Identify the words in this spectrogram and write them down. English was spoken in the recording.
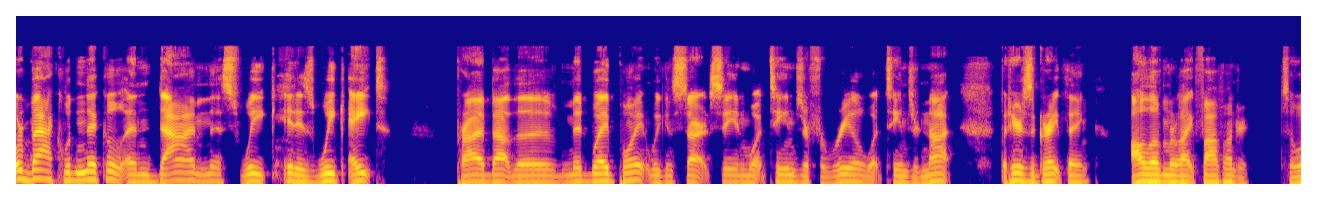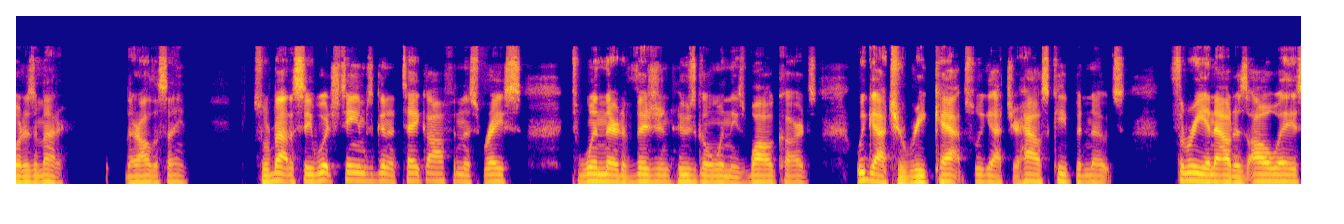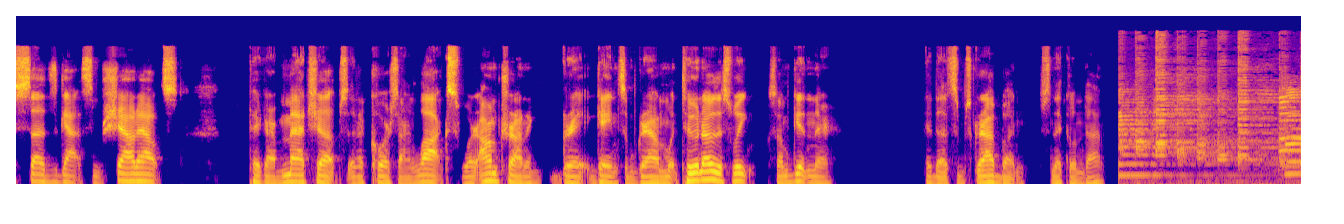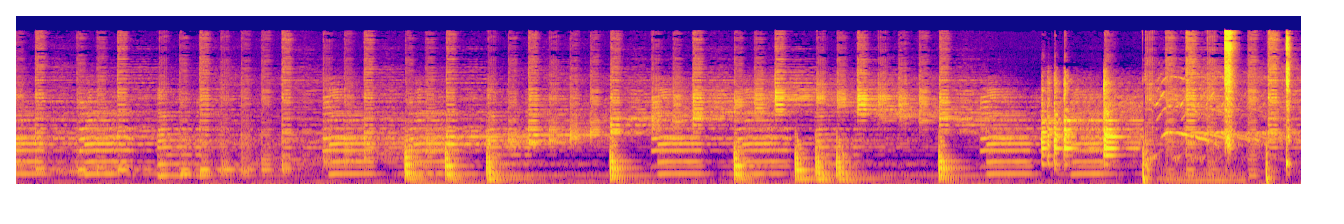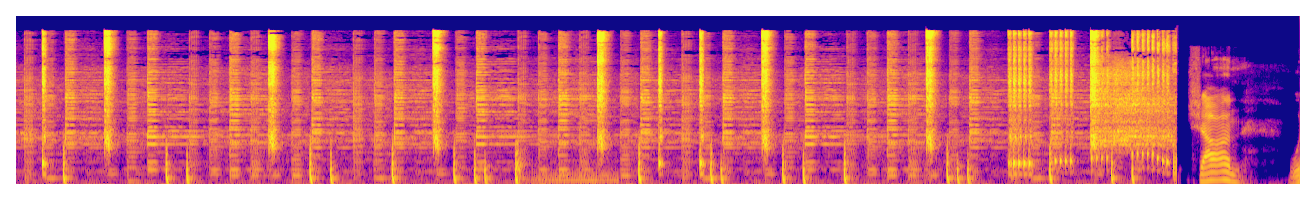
We're back with nickel and dime this week. It is week eight, probably about the midway point. We can start seeing what teams are for real, what teams are not. But here's the great thing all of them are like 500. So what does it matter? They're all the same. So we're about to see which team's going to take off in this race to win their division, who's going to win these wild cards. We got your recaps, we got your housekeeping notes. Three and out as always. Sud's got some shout outs pick our matchups, and of course our locks. Where I'm trying to gain some ground. Went two and zero oh this week, so I'm getting there. Hit that subscribe button. Snickle and dime.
